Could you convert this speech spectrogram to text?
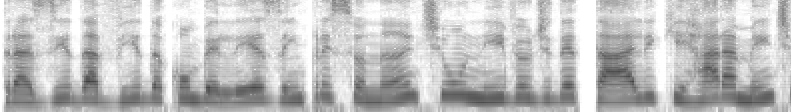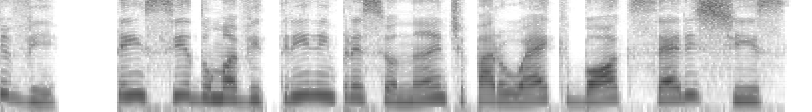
trazida à vida com beleza impressionante e um nível de detalhe que raramente vi. Tem sido uma vitrine impressionante para o Xbox Series X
